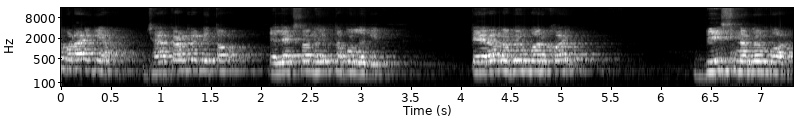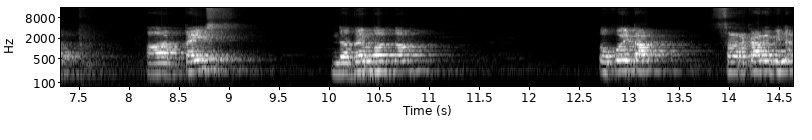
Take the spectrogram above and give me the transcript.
बड़ा गया, झारखंड रे नितो इलेक्शन हो ताबन लगी। 13 नवंबर खय 20 नवंबर, और 23 नवंबर दा सरकार बिना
